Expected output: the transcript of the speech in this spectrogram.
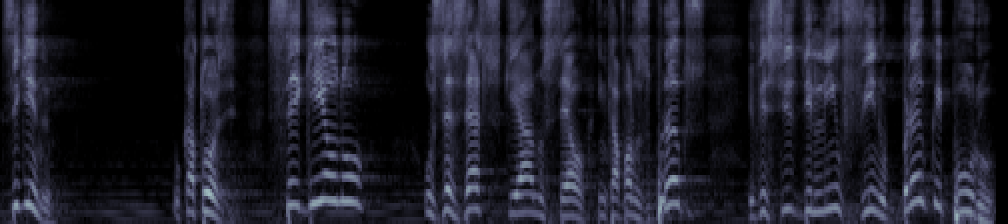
Seguindo, o 14: Seguiam-no os exércitos que há no céu, em cavalos brancos e vestidos de linho fino, branco e puro.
